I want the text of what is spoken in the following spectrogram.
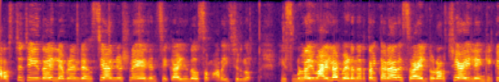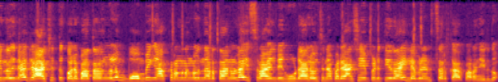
അറസ്റ്റ് ചെയ്തതായി ലെബനൻ രഹസ്യാന്വേഷണ ഏജൻസി കഴിഞ്ഞ ദിവസം അറിയിച്ചിരുന്നു. ഹിസ്ബുള്ളയുമായുള്ള വെടിനിർത്തൽ കരാർ ഇസ്രായേൽ തുടർച്ചയായി ലംഘിക്കുന്നതിനാൽ രാജ്യത്ത് കൊലപാതകങ്ങളും ബോംബിംഗ് ആക്രമണങ്ങളും നടത്താനുള്ള ഇസ്രായേലിന്റെ ഗൂഢാലോചന പരാജയപ്പെടുത്തിയതായി ലെബനൻ സർക്കാർ പറഞ്ഞിരുന്നു.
